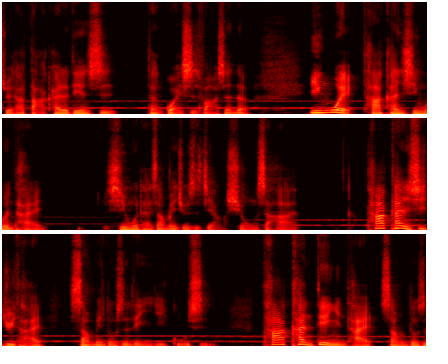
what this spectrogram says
所以他打开了电视。但怪事发生了，因为他看新闻台，新闻台上面就是讲凶杀案；他看戏剧台上面都是灵异故事；他看电影台上面都是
